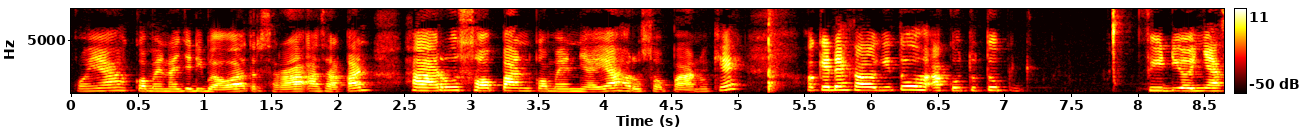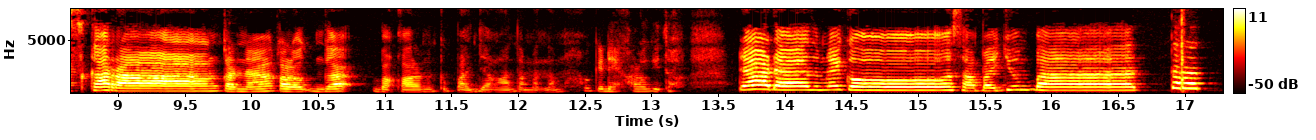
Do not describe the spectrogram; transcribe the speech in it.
Pokoknya komen aja di bawah terserah asalkan harus sopan komennya ya, harus sopan, oke? Okay? Oke deh kalau gitu aku tutup videonya sekarang karena kalau enggak bakalan kepanjangan teman-teman. Oke deh kalau gitu. Dadah assalamualaikum. Sampai jumpa. Tarat.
